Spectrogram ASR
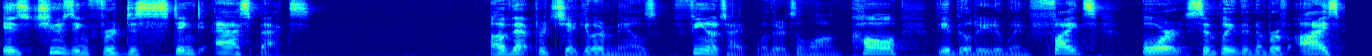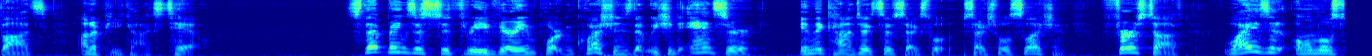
is choosing for distinct aspects of that particular male's phenotype, whether it's a long call, the ability to win fights, or simply the number of eye spots on a peacock's tail. So that brings us to three very important questions that we should answer in the context of sexual, sexual selection. First off, why is it almost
